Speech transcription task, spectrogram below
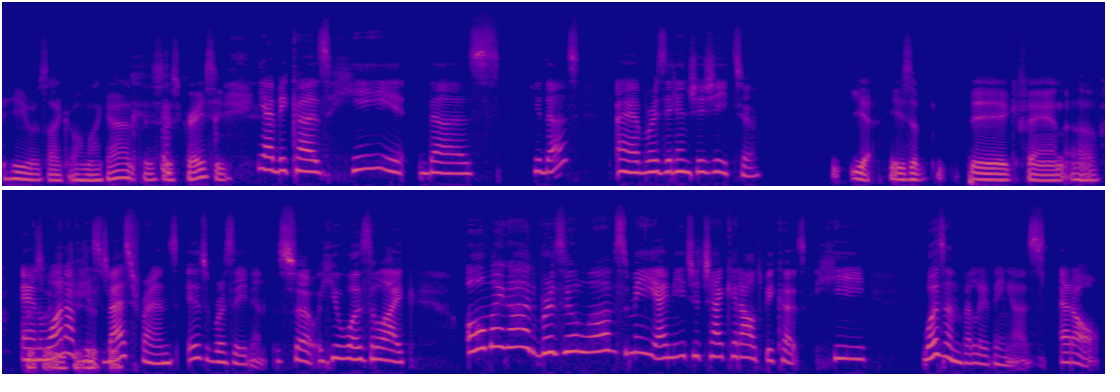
he was like, Oh my God, this is crazy. Yeah, because he does. He does uh, Brazilian Jiu-Jitsu. yeah, he's a big fan of and Brazilian one of his best friends is Brazilian. So he was like, "Oh my god, Brazil loves me. I need to check it out because he wasn't believing us at all.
